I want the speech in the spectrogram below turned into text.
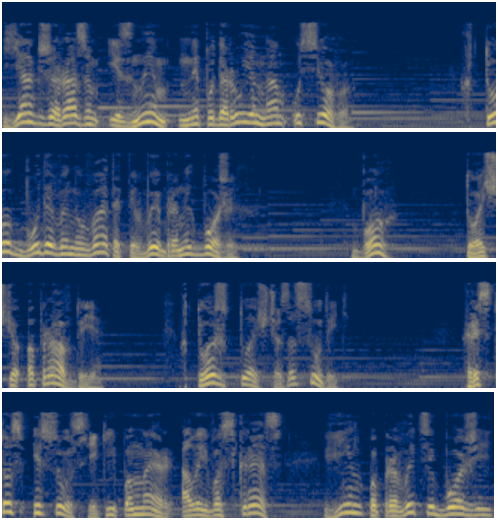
Як же разом із ним не подарує нам усього? Хто буде винуватити вибраних Божих? Бог той, що оправдує. Хто ж той, що засудить? Христос Ісус, який помер, але й воскрес, Він, по правиці Божій,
